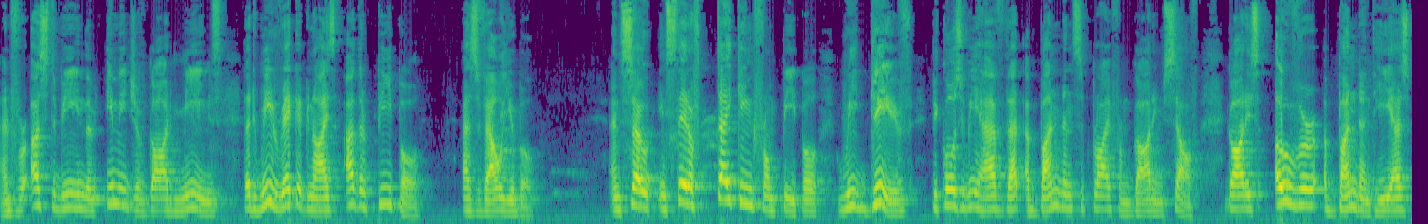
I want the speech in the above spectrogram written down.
And for us to be in the image of God means that we recognize other people as valuable. And so instead of taking from people, we give because we have that abundant supply from God Himself. God is overabundant. He has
